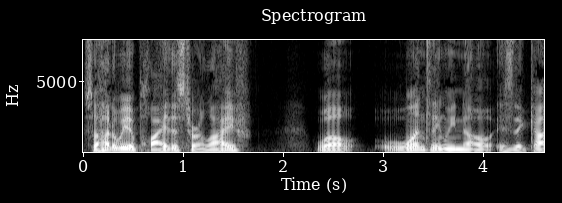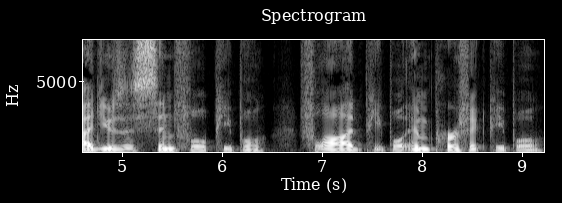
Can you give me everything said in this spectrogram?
So, how do we apply this to our life? Well, one thing we know is that God uses sinful people, flawed people, imperfect people.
